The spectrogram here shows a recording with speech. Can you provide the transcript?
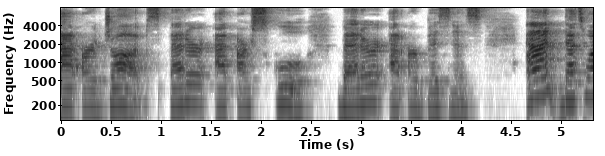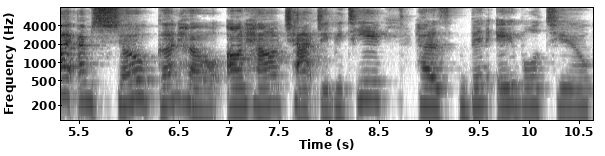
at our jobs, better at our school, better at our business. And that's why I'm so gun ho on how ChatGPT has been able to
